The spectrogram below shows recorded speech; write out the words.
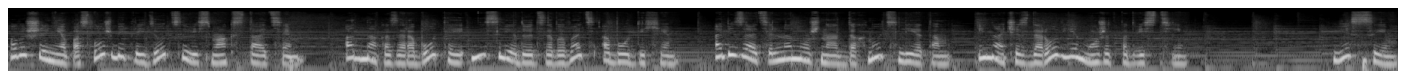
Повышение по службе придется весьма кстати. Однако за работой не следует забывать об отдыхе. Обязательно нужно отдохнуть летом, иначе здоровье может подвести. Весы.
